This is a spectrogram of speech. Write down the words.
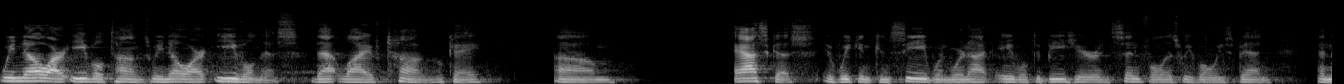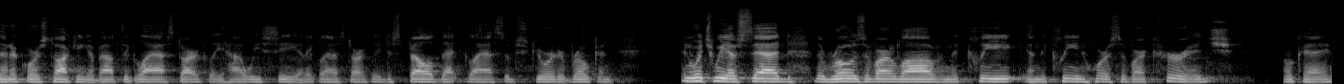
We know our evil tongues. We know our evilness, that live tongue, okay? Um, ask us if we can conceive when we're not able to be here and sinful as we've always been. And then, of course, talking about the glass darkly, how we see in a glass darkly dispelled, that glass obscured or broken in which we have said, the rose of our love and the clean, and the clean horse of our courage, okay,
